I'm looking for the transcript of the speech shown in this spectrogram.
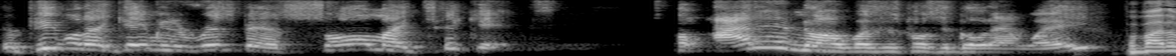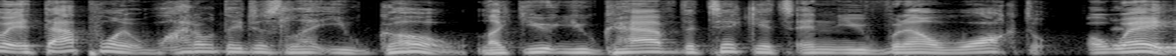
The people that gave me the wristband saw my tickets. So I didn't know I wasn't supposed to go that way. But by the way, at that point, why don't they just let you go? Like you, you have the tickets and you've now walked away.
